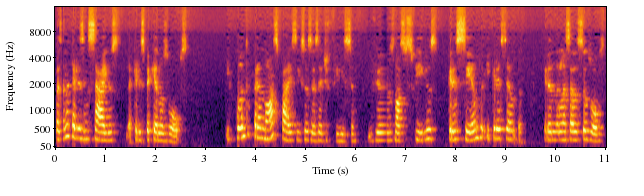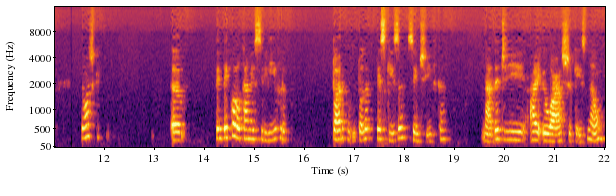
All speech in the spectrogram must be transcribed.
fazendo aqueles ensaios, aqueles pequenos voos. E quanto para nós pais isso às vezes é difícil, ver os nossos filhos crescendo e crescendo, querendo lançar os seus voos. Então, acho que uh, tentei colocar nesse livro claro, com toda pesquisa científica, nada de, ah, eu acho que é isso, não,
